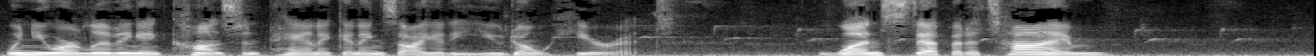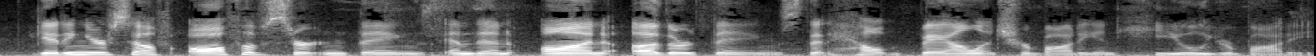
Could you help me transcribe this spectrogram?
when you are living in constant panic and anxiety, you don't hear it. One step at a time, getting yourself off of certain things and then on other things that help balance your body and heal your body.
